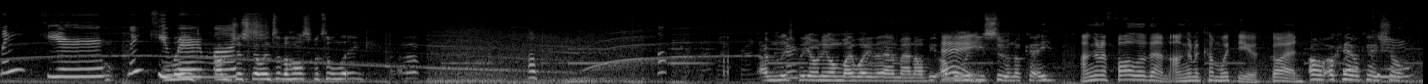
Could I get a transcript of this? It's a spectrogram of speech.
Thank you. Thank you Link, very much. I'm just going to the hospital, Link. Uh, Oh. I'm literally only on my way there, man. I'll be, I'll be with you soon, okay? I'm gonna follow them. I'm gonna come with you. Go ahead. Oh, okay, okay, sure. At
